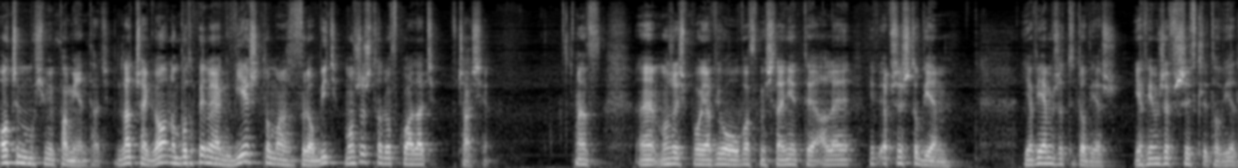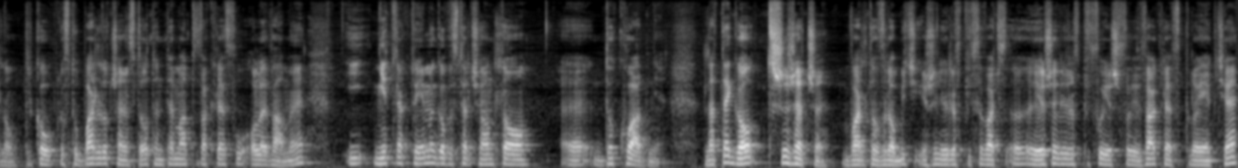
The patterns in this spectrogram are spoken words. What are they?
o czym musimy pamiętać. Dlaczego? No bo dopiero jak wiesz, co masz zrobić, możesz to rozkładać w czasie. E, może się pojawiło u Was myślenie, ty, ale ja przecież to wiem. Ja wiem, że Ty to wiesz. Ja wiem, że wszyscy to wiedzą. Tylko po prostu bardzo często ten temat zakresu olewamy i nie traktujemy go wystarczająco dokładnie. Dlatego trzy rzeczy warto zrobić, jeżeli, rozpisywać, e, jeżeli rozpisujesz swój zakres w projekcie,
